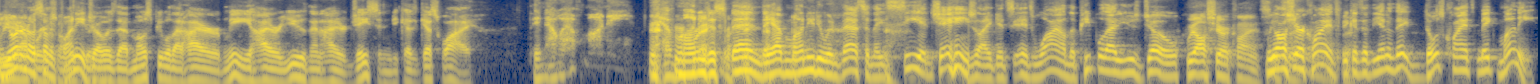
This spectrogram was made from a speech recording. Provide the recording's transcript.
be you want to know something funny. Joe? Is that most people that hire me hire you, then hire Jason because guess why? They now have money. They have money Right, to right. spend. They have money to invest, and they see it change. Like it's it's wild. The people that use Joe, We all share clients. we all That's share it. clients because at the end of the day, those clients make money.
